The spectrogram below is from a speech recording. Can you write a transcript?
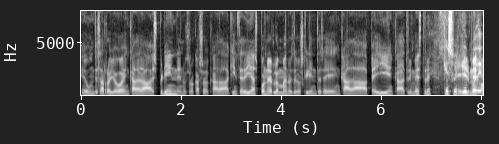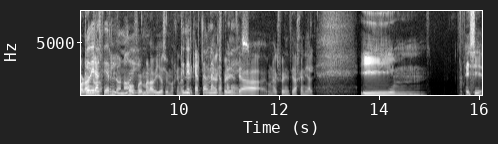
eh, un desarrollo en cada sprint, en nuestro caso cada 15 días, ponerlo en manos de los clientes en cada API, en cada trimestre. Qué suerte e poder, poder, hacerlo, ¿no? fue maravilloso, imagínate. Tener carta blanca una experiencia, para eso. Una experiencia genial. Y y sí,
